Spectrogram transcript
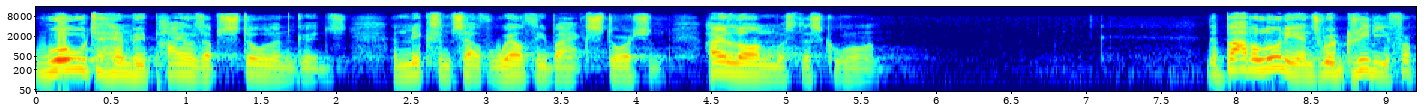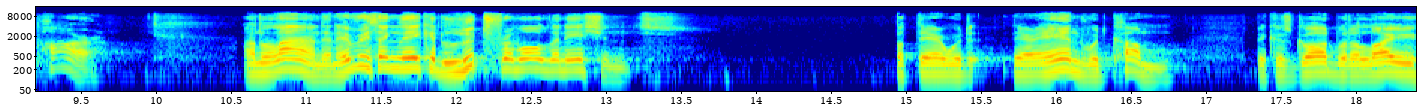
Woe to him who piles up stolen goods and makes himself wealthy by extortion? How long must this go on? The Babylonians were greedy for power and land and everything they could loot from all the nations. But there would, their end would come because God would allow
